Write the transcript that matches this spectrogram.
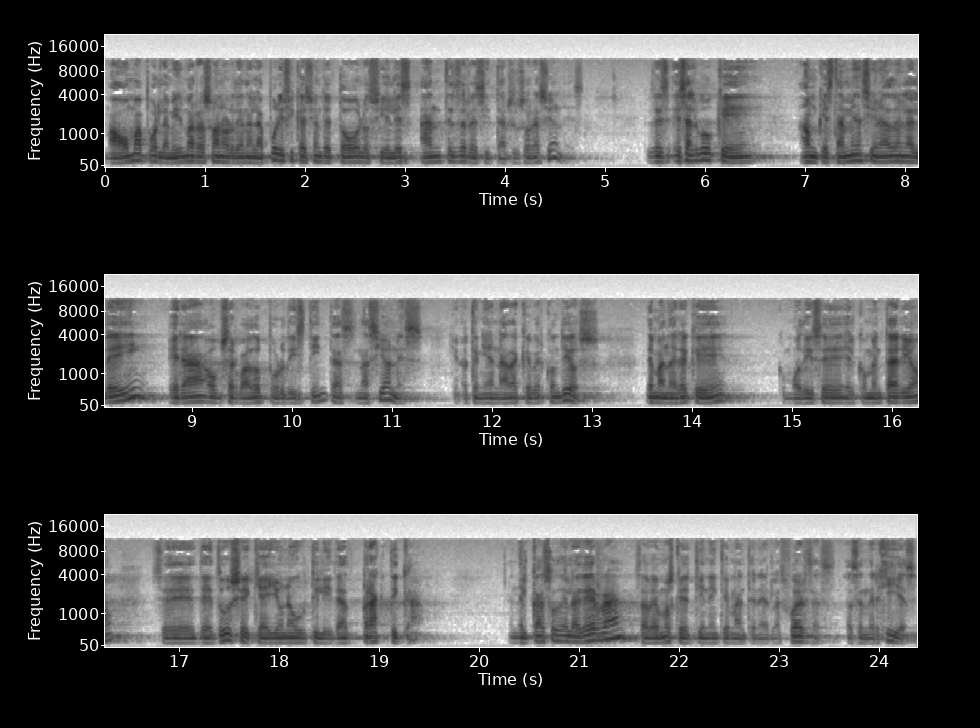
Mahoma, por la misma razón, ordena la purificación de todos los fieles antes de recitar sus oraciones. Entonces, es algo que, aunque está mencionado en la ley, era observado por distintas naciones que no tenían nada que ver con Dios. De manera que, como dice el comentario, se deduce que hay una utilidad práctica en el caso de la guerra, sabemos que tienen que mantener las fuerzas, las energías.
